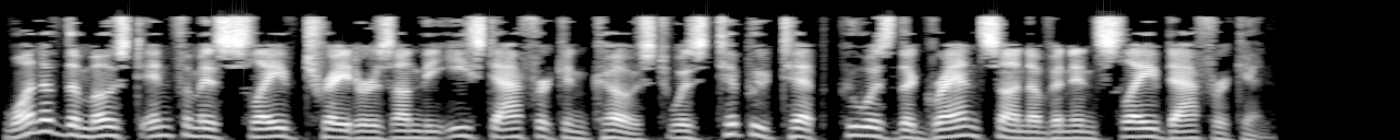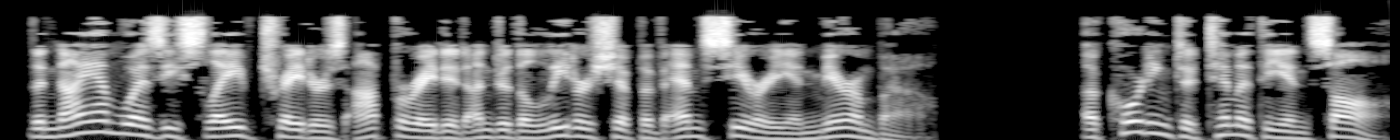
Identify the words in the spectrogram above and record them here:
One of the most infamous slave traders on the East African coast was Tipu Tip, who was the grandson of an enslaved African. The Nyamwezi slave traders operated under the leadership of Msiri and Mirambo. According to Timothy Insoll,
